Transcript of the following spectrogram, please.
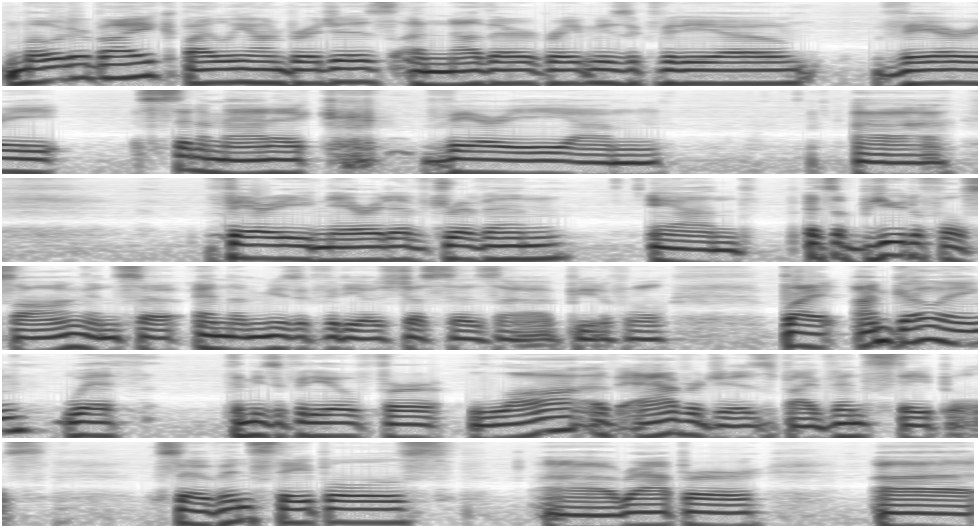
Motorbike by Leon Bridges, another great music video. Very cinematic, very um, uh, very narrative driven, and it's a beautiful song. And so, and the music video is just as uh, beautiful. But I'm going with the music video for Law of Averages by Vince Staples. So, Vince Staples, uh, rapper, uh,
